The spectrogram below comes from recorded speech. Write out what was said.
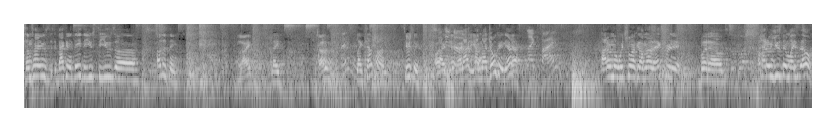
Sometimes back in the day they used to use uh, other things Like, like tell him. like tampons. Seriously, I, yeah, not, actually, yeah. I'm not joking. Yeah. Yeah. Like five? I don't know which one because I'm not an expert in it, but um, I don't use them myself.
